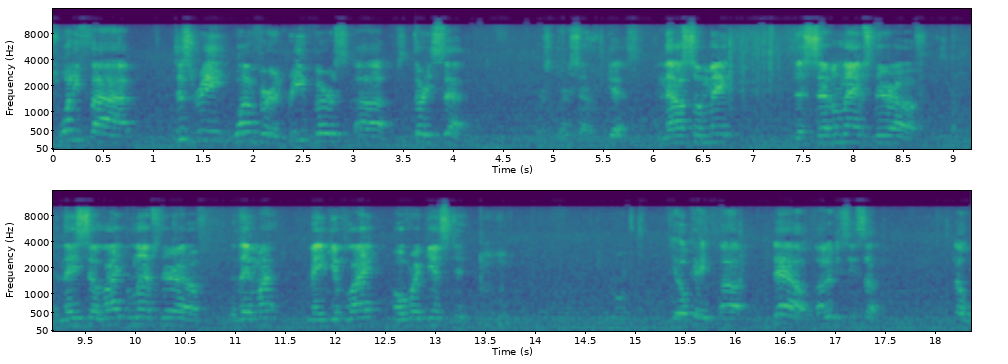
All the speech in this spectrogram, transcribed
25, just read one verse. Read verse uh, 37. Verse 37. Yes. And thou shalt make the seven lamps thereof, and they shall light the lamps thereof, that they might may give light over against it. Yeah, okay. Uh, now, uh, let me see something. No,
